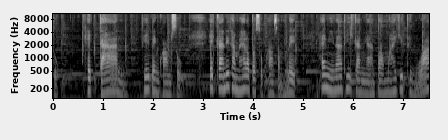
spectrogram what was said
สุขเหตุการณ์ที่เป็นความสุข เหตุการณ์ที่ทำให้เราประสบความสำเร็จ ให้มีหน้าที่การงานต่อมาให้คิดถึงว่า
